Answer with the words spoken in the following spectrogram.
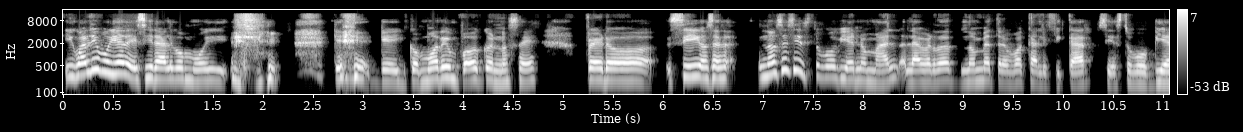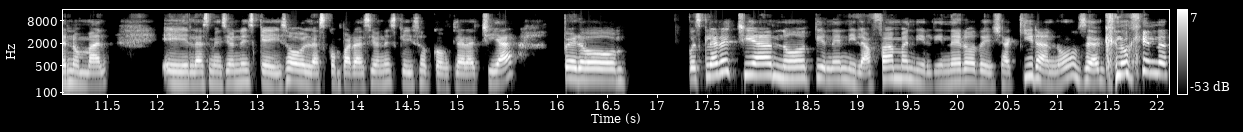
igual le voy a decir algo muy que, que incomode un poco, no sé, pero sí, o sea, no sé si estuvo bien o mal, la verdad no me atrevo a calificar si estuvo bien o mal eh, las menciones que hizo o las comparaciones que hizo con Clara Chía, pero pues Clara Chía no tiene ni la fama ni el dinero de Shakira, ¿no? O sea, que no.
